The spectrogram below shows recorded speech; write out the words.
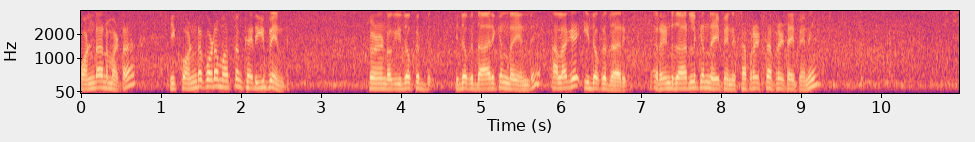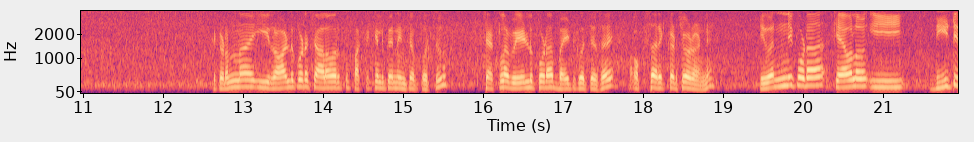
కొండ అనమాట ఈ కొండ కూడా మొత్తం కరిగిపోయింది. చూడండి ఒక ఇదొక ఇదొక దారి కింద అయింది. అలాగే ఇదొక దారి రెండు దారుల కింద అయిపోయినాయి సపరేట్ సపరేట్ అయిపోయినాయి. ఇక్కడ ఉన్న ఈ రాళ్ళు కూడా చాలా వరకు పక్కకి వెళ్ళిపోయినాయి అని చెప్పొచ్చు. చెట్ల వేళ్ళు కూడా బయటకు వచ్చేసాయి. ఒకసారి ఇక్కడ చూడండి. ఇవన్నీ కూడా కేవలం ఈ నీటి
